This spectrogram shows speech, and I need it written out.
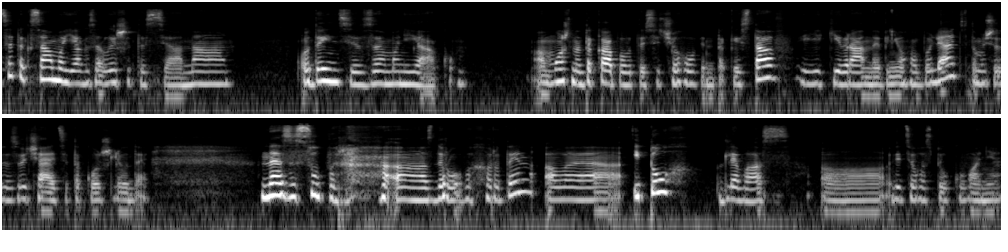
Це так само, як залишитися на одинці з маніяком можна докапуватися, чого він такий став, і які рани в нього болять, тому що зазвичай це також люди не з супер здорових родин, але ітог для вас від цього спілкування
